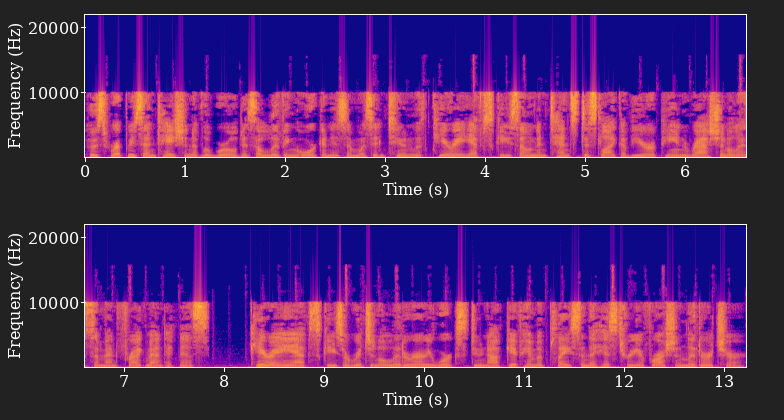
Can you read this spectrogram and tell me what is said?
whose representation of the world as a living organism was in tune with Kireyevsky's own intense dislike of European rationalism and fragmentedness. Kireyevsky's original literary works do not give him a place in the history of Russian literature,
